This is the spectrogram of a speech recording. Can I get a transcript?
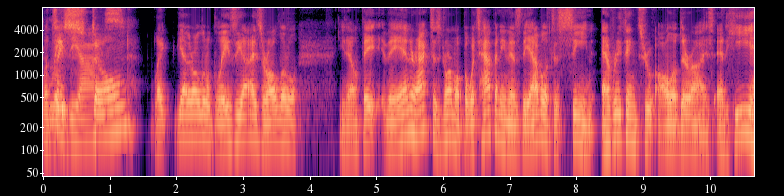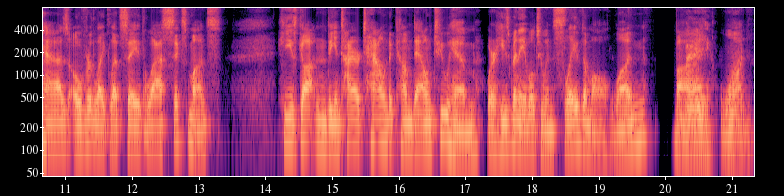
let's Glazy say eyes. stoned. Like yeah, they're all little glazy eyes, they're all little you know, they they interact as normal, but what's happening is the aboleth is seeing everything through all of their eyes, and he has over like let's say the last six months, he's gotten the entire town to come down to him, where he's been able to enslave them all one by By one, one.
